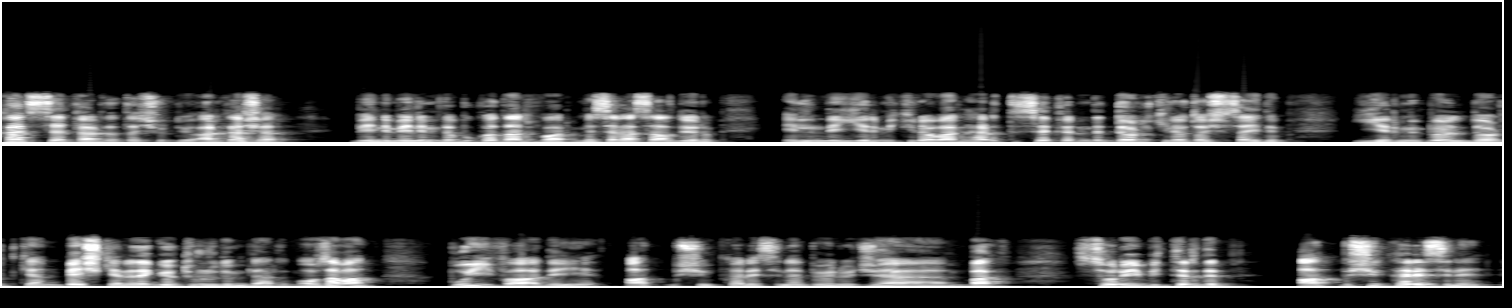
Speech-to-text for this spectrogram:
Kaç seferde taşır diyor. Arkadaşlar benim elimde bu kadar var. Mesela sallıyorum. Elimde 20 kilo var. Her seferinde 4 kilo taşısaydım 20 bölü 4 iken 5 kere de götürürdüm derdim. O zaman bu ifadeyi 60'ın karesine böleceğim. Bak soruyu bitirdim. 60'ın karesini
